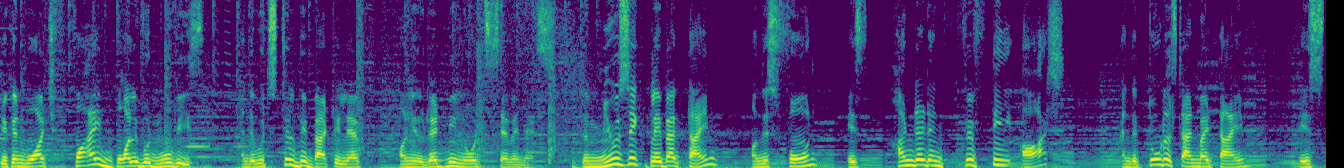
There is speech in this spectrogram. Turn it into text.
you can watch five Bollywood movies and there would still be battery left on your Redmi Note 7s. The music playback time on this phone is 150 hours and the total standby time is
